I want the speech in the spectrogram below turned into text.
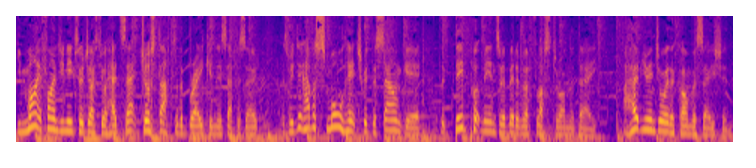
You might find you need to adjust your headset just after the break in this episode, as we did have a small hitch with the sound gear that did put me into a bit of a fluster on the day. I hope you enjoy the conversation.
